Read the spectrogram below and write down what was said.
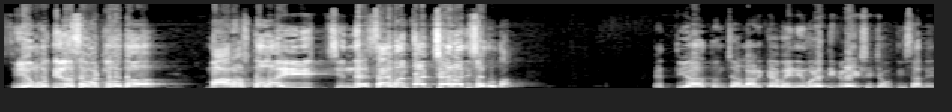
सीएम होतील असं वाटलं होतं. महाराष्ट्रालाही शिंदे साहेबांचाच चेहरा दिसत होता. त्या तुमच्या लाडक्या बहिणीमुळे तिकडे एकशे चौतीस आले.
